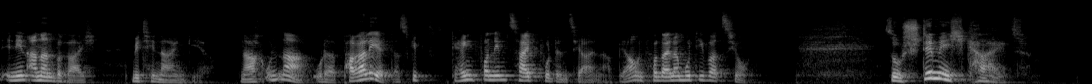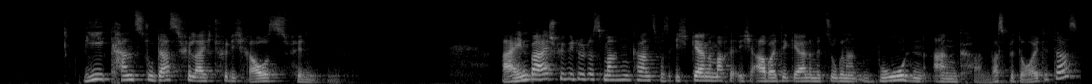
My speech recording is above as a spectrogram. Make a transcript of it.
in den anderen Bereich mit hineingehe. Nach und nach oder parallel. Das gibt, hängt von dem Zeitpotenzialen ab ja, und von deiner Motivation. So, Stimmigkeit. Wie kannst du das vielleicht für dich rausfinden? Ein Beispiel, wie du das machen kannst, was ich gerne mache, ich arbeite gerne mit sogenannten Bodenankern. Was bedeutet das?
